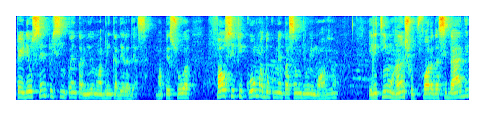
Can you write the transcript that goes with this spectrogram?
perdeu 150 mil numa brincadeira dessa. Uma pessoa falsificou uma documentação de um imóvel, ele tinha um rancho fora da cidade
